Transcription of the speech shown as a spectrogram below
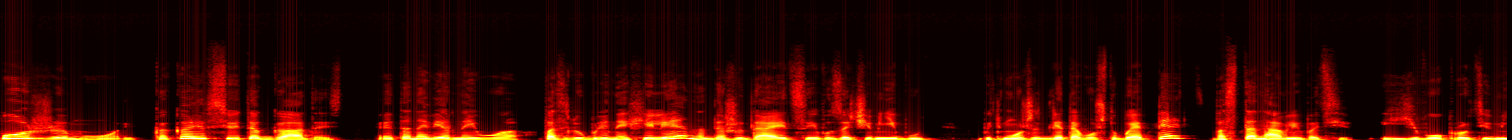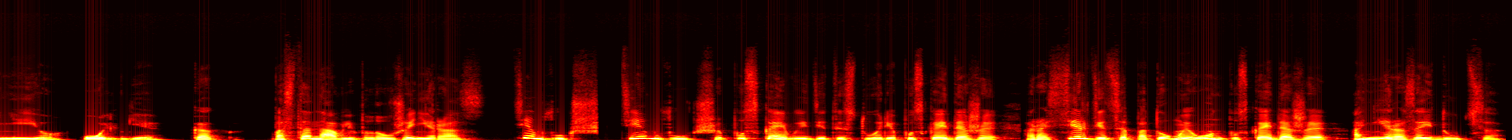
боже мой, какая все это гадость! Это, наверное, его возлюбленная Хелена дожидается его зачем-нибудь. Быть может, для того, чтобы опять восстанавливать его против нее, Ольги, как восстанавливала уже не раз. тем лучше, тем лучше. Пускай выйдет история, пускай даже рассердится потом и он, пускай даже они разойдутся.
